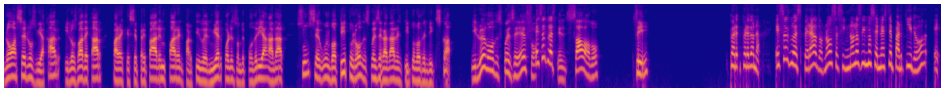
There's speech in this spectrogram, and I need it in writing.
no hacerlos viajar y los va a dejar para que se preparen para el partido del miércoles, donde podrían ganar su segundo título después de ganar el título del League Cup. Y luego, después de eso, el sábado, sí. perdona, eso es lo esperado, ¿no? O sea, si no los vimos en este partido, eh,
